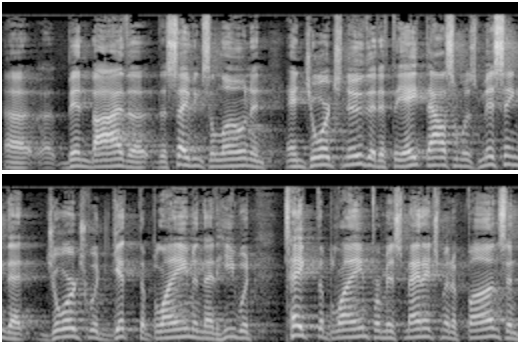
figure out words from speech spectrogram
uh, uh been by the, the savings and loan, and, and George knew that if the 8000 was missing, that George would get the blame and that he would take the blame for mismanagement of funds. And,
